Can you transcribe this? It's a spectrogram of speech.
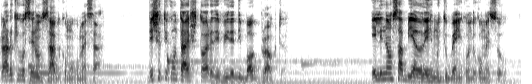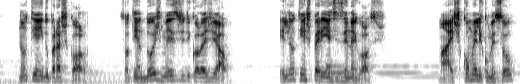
Claro que você não sabe como começar. Deixa eu te contar a história de vida de Bob Proctor. Ele não sabia ler muito bem quando começou, Não tinha ido para a escola. Só tinha dois meses de colegial. Ele não tinha experiências em negócios. Mas como ele começou?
